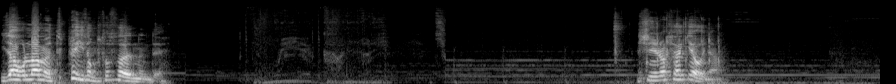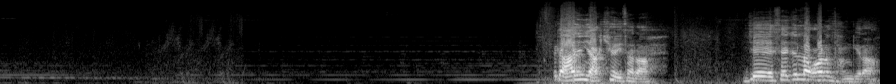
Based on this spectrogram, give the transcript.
이자 올라오면 특패 이상 붙었어야 했는데. 대신 이렇게 할게요 그냥 근데 아직 약해요 이 사람. 이제 세질라고 하는 단계라.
